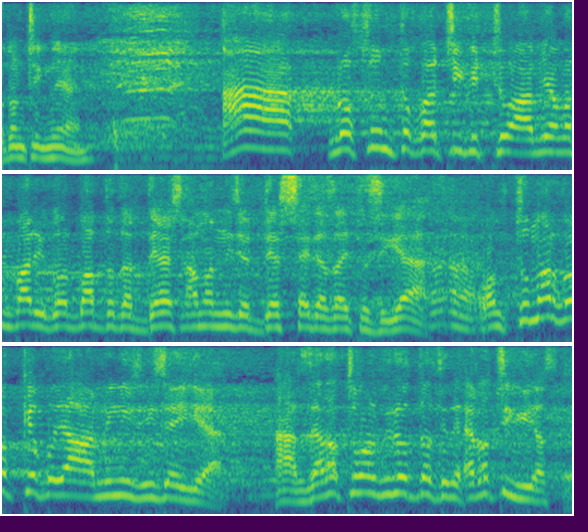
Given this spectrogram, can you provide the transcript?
এখন ঠিক না? আর রসুন তো কয় টিকিট আমি আমার বাড়ি ঘর বাধ্যতার দেশ, আমার নিজের দেশ সাইডে যাইতেছি গিয়া তোমার পক্ষে কইয়া আমি নিজেই যাই গিয়া আর যারা তোমার বিরুদ্ধে ছিল এরা ঠিকই আছে।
